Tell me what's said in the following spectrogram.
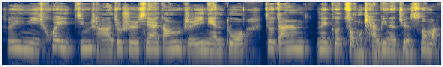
所以你会经常就是现在刚入职一年多就担任那个总产品的角色吗？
